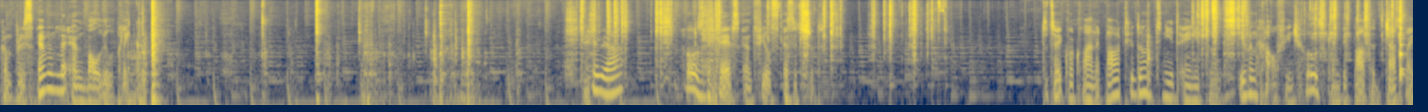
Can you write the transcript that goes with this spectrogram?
Compress evenly and ball will click. Here we are. Hose behaves and feels as it should. To take Loc-Line apart you don't need any tool. Even half inch hose can be parted just by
